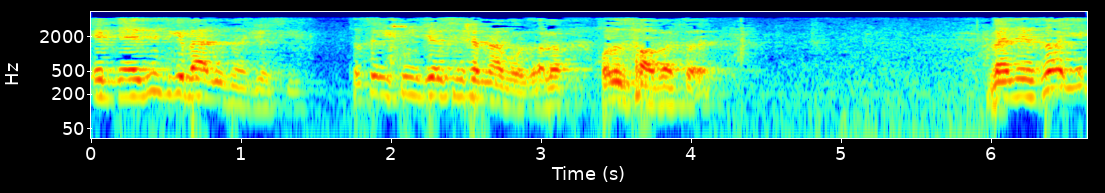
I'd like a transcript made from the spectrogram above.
ابن عزیز که بعد از نجاسی تاسه ایشون جسمش هم نبرد. حالا خود صحابت و لذا یک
